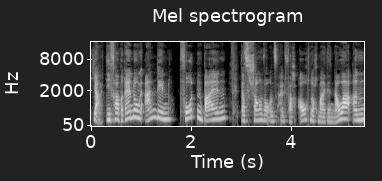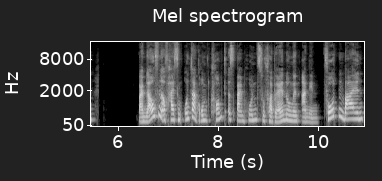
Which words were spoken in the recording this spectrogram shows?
Ja, die Verbrennung an den Pfotenballen, das schauen wir uns einfach auch noch mal genauer an. Beim Laufen auf heißem Untergrund kommt es beim Hund zu Verbrennungen an den Pfotenballen.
